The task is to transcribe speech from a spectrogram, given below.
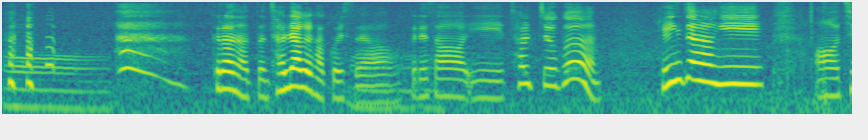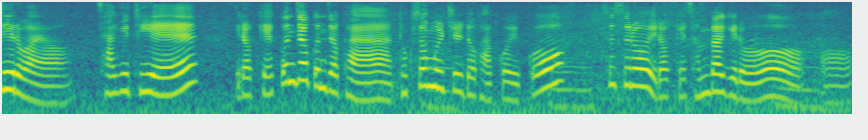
어. 그런 어떤 전략을 갖고 있어요. 어. 그래서 이 철쭉은 굉장히 어, 지혜로워요. 자기 뒤에 이렇게 끈적끈적한 독성 물질도 갖고 있고 스스로 이렇게 전박이로 어,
